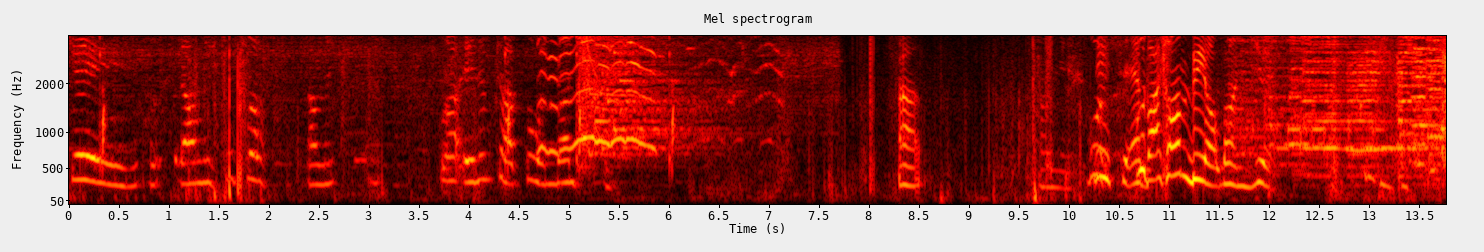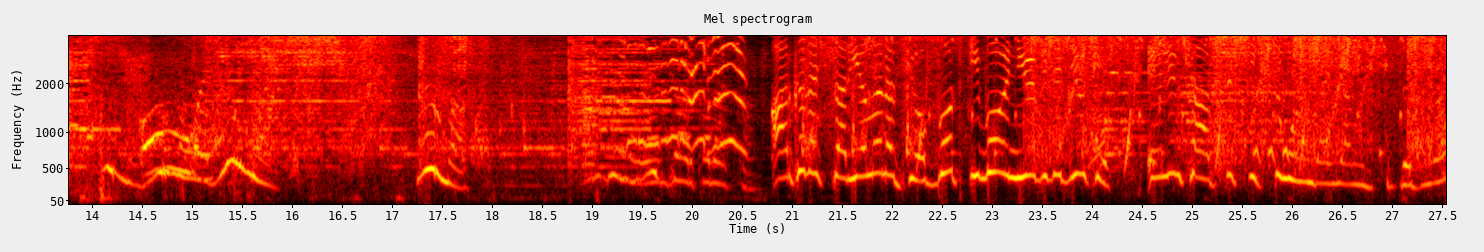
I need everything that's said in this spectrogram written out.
Şey yanlışlıkla yanlışlıkla elim çarptı ondan çıktı. Ha. Hani. Neyse bu baş... tam bir yalancı. Vurma, vurma. Vurma. arkadaşlar. Arkadaşlar yalan atıyor. Bot gibi oynuyor. Bir de diyor ki elim çarptı çıktım oyundan yanlışlıkla diyor.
